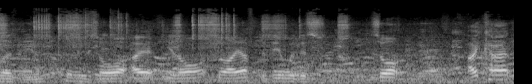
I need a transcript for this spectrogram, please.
a lesbian, so I, you know, so I have to deal with this. So I can't,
